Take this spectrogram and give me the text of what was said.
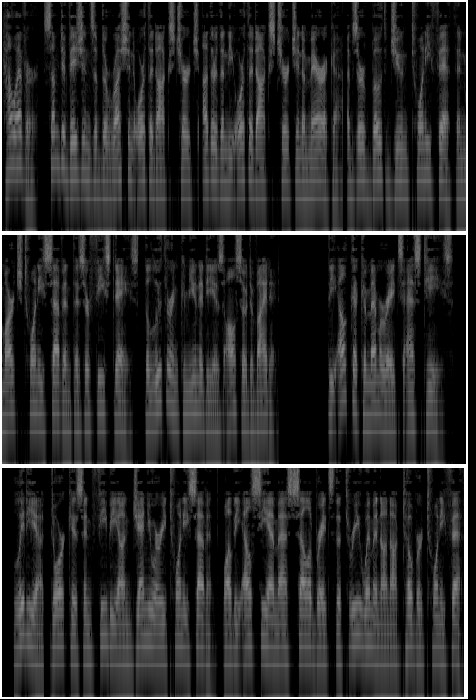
However, some divisions of the Russian Orthodox Church other than the Orthodox Church in America observe both June 25 and March 27 as her feast days. The Lutheran community is also divided. The ELCA commemorates Sts. Lydia, Dorcas and Phoebe on January 27, while the LCMS celebrates the three women on October 25.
